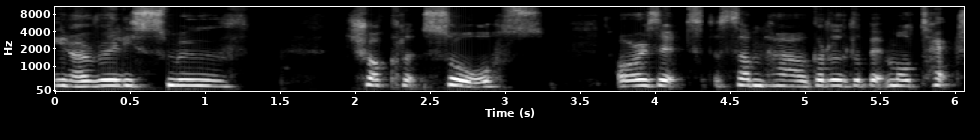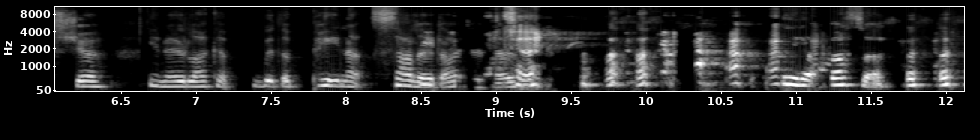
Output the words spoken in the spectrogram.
you know, really smooth chocolate sauce or is it somehow got a little bit more texture, you know, like a with a peanut salad? I don't know. peanut butter.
